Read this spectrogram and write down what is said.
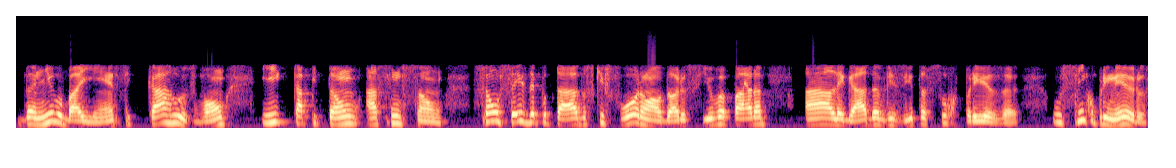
Danilo Baiense, Carlos Von e Capitão Assunção. São seis deputados que foram ao Dório Silva para a alegada visita surpresa. Os cinco primeiros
